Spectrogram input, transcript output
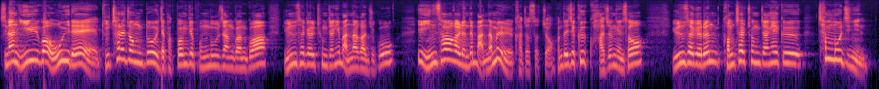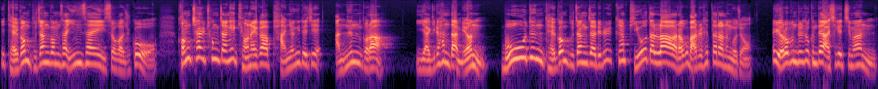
지난 2일과 5일에 두 차례 정도 이제 박범계 법무부 장관과 윤석열 총장이 만나가지고 이 인사와 관련된 만남을 가졌었죠. 근데 이제 그 과정에서 윤석열은 검찰총장의 그 참모진인 이 대검 부장검사 인사에 있어가지고 검찰총장의 견해가 반영이 되지 않는 거라 이야기를 한다면 모든 대검 부장 자리를 그냥 비워달라라고 말을 했다라는 거죠. 여러분들도 근데 아시겠지만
